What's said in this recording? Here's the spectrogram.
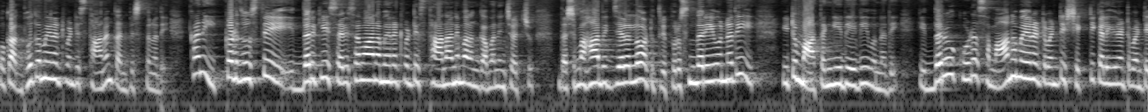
ఒక అద్భుతమైనటువంటి స్థానం కనిపిస్తున్నది. కానీ ఇక్కడ చూస్తే ఇద్దరికీ సరిసమానమైనటువంటి స్థానాన్ని మనం గమనించవచ్చు. దశమహావిద్యలలో అటు త్రిపుర సుందరి ఉన్నది ఇటు మాతంగీదేవి ఉన్నది. ఇద్దరూ కూడా సమానమైనటువంటి శక్తి కలిగినటువంటి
